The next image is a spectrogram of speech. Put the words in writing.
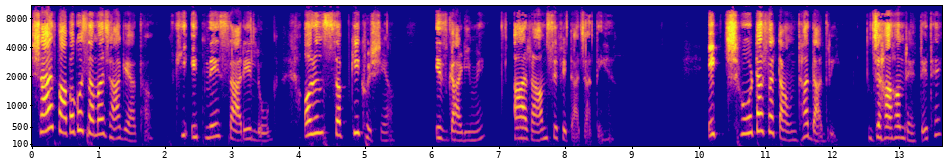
शायद पापा को समझ आ गया था कि इतने सारे लोग और उन सबकी खुशियाँ इस गाड़ी में आराम से फिट आ जाती हैं। एक छोटा सा टाउन था दादरी, जहाँ हम रहते थे।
